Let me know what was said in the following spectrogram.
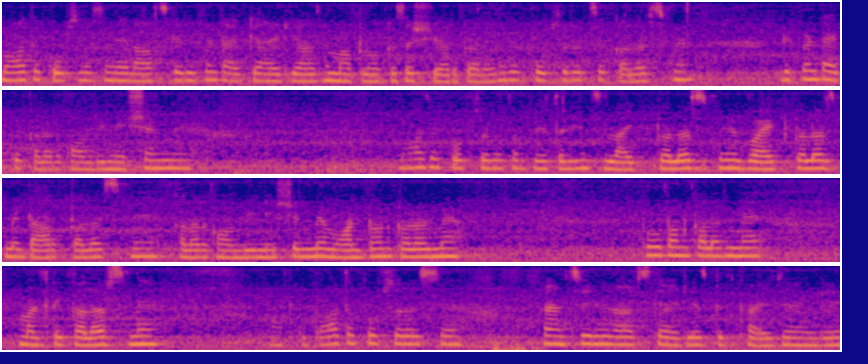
बहुत ही खूबसूरत से नेल आर्ट्स के डिफरेंट टाइप के आइडियाज़ हम आप लोगों के साथ शेयर करेंगे। खूबसूरत से कलर्स में डिफरेंट टाइप के कलर कॉम्बिनेशन में बहुत ही खूबसूरत और बेहतरीन लाइट कलर्स में वाइट कलर्स में डार्क कलर्स में कलर कॉम्बिनेशन में वन टोन कलर में टू टोन कलर में मल्टी कलर्स में। आपको बहुत ही खूबसूरत से फैंसी नील आर्ट्स के आइडियाज़ भी दिखाए जाएँगे।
